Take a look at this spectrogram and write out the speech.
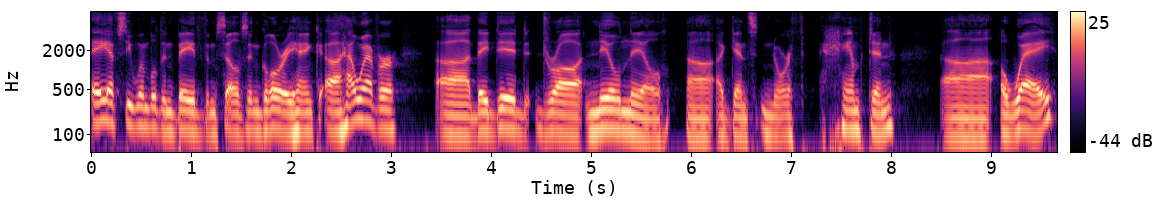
AFC Wimbledon bathed themselves in glory, Hank. Uh, however, Uh, they did draw nil nil uh, against Northampton uh, away.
